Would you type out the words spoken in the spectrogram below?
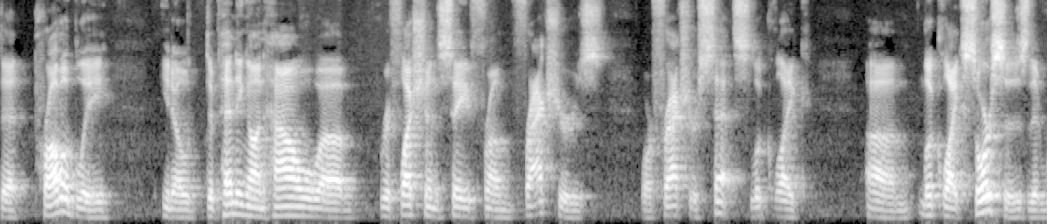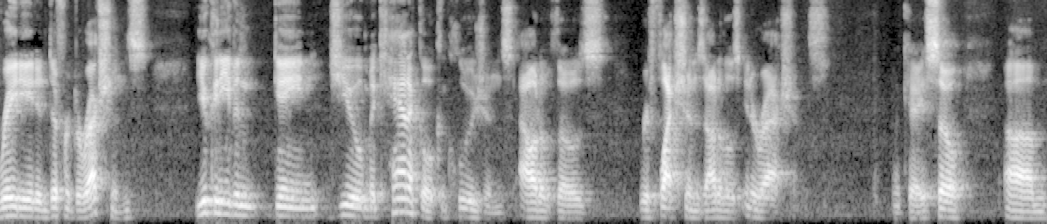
that probably, you know, depending on how um, reflections, say from fractures or fracture sets, look like um, look like sources that radiate in different directions you can even gain geomechanical conclusions out of those reflections, out of those interactions. Okay, so um,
